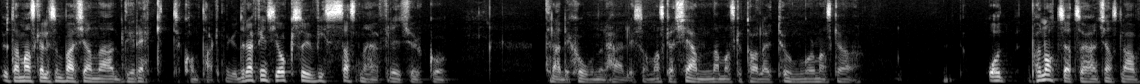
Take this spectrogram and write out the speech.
Utan man ska liksom bara känna direkt kontakt med Gud. Det där finns ju också i vissa såna här frikyrkotraditioner här. Liksom. Man ska känna, man ska tala i tungor, man ska... Och på något sätt så har jag en känsla av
